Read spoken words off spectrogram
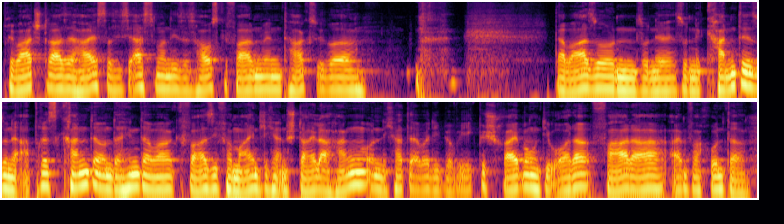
Privatstraße heißt, dass ich das erste Mal in dieses Haus gefahren bin, tagsüber. da war so, ein, so, eine, so eine Kante, so eine Abrisskante und dahinter war quasi vermeintlich ein steiler Hang und ich hatte aber die Wegbeschreibung und die Order, fahr da einfach runter.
